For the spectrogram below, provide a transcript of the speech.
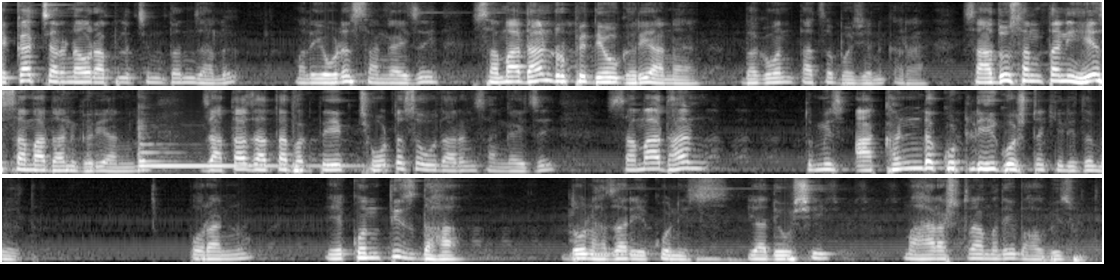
एकाच चरणावर आपलं चिंतन झालं. मला एवढंच सांगायचंय. समाधान रूपी देव घरी आणा. भगवंताचं भजन करा. साधू संतांनी हेच समाधान घरी आणलं. जाता जाता फक्त एक छोटंसं उदाहरण सांगायचं समाधान तुम्ही अखंड कुठलीही गोष्ट केली तर मिळतं. पोरांनो एकोणतीस दहा दोन हजार एकोणीस या दिवशी महाराष्ट्रामध्ये भावबीज होते.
